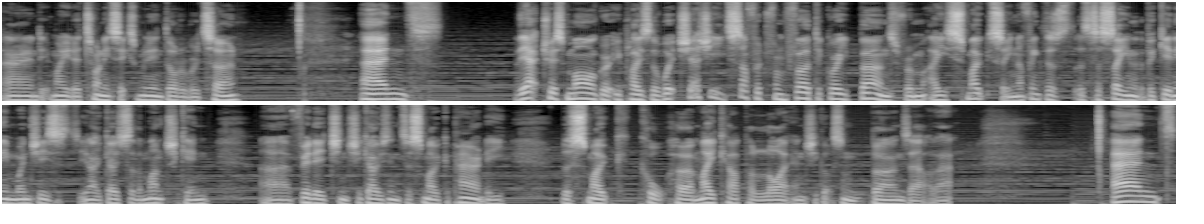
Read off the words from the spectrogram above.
and it made a $26 million return. And the actress Margaret, who plays the witch, she actually suffered from third degree burns from a smoke scene. I think there's, there's a scene at the beginning when she's, you know, goes to the Munchkin uh, village and she goes into smoke. Apparently, the smoke caught her makeup alight and she got some burns out of that. And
